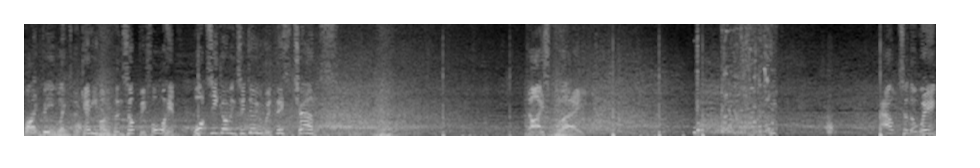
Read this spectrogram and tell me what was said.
Despite being linked... The game opens up before him. What's he going to do with this chance? Nice play. Out to the wing.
